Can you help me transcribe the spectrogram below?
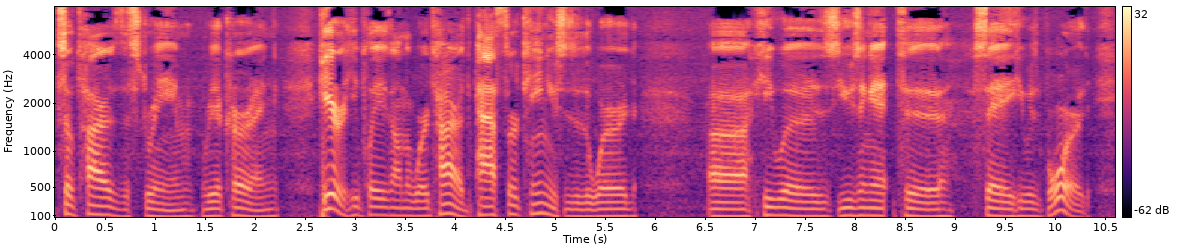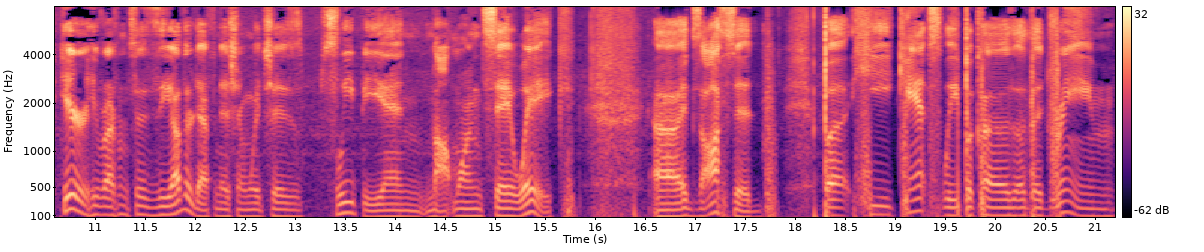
So tired is the stream, reoccurring. Here he plays on the word tired. The past 13 uses of the word, uh, he was using it to say he was bored. Here he references the other definition, which is sleepy and not wanting to stay awake, uh, exhausted. But he can't sleep because of the dream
